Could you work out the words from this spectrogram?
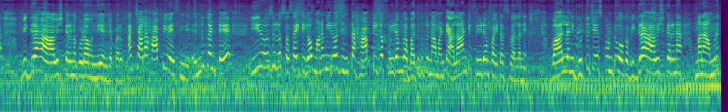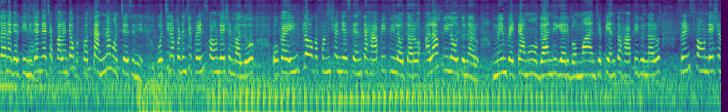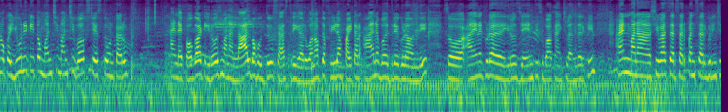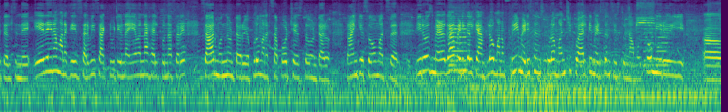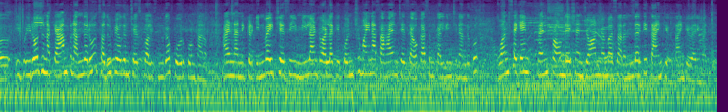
విగ్రహ ఆవిష్కరణ కూడా ఉంది అని చెప్పారు. నాకు చాలా హ్యాపీ వేసింది. ఎందుకంటే ఈ రోజుల్లో సొసైటీలో మనం ఈరోజు ఇంత హ్యాపీగా ఫ్రీడమ్గా బతుకుతున్నామంటే అలాంటి ఫ్రీడమ్ ఫైటర్స్ వల్లనే. వాళ్ళని గుర్తు చేసుకుంటూ ఒక విగ్రహ ఆవిష్కరణ మన అమృతానగర్కి నిజంగా చెప్పాలంటే ఒక కొత్త అన్నం వచ్చేసింది. వచ్చినప్పటి నుంచి ఫ్రెండ్స్ ఫౌండేషన్ వాళ్ళు ఒక ఇంట్లో ఒక ఫంక్షన్ చేస్తే ఎంత హ్యాపీ ఫీల్ అవుతారో అలా ఫీల్ అవుతున్నారు. మేము పెట్టాము గాంధీ గారి బొమ్మ అని చెప్పి ఎంతో హ్యాపీగా ఉన్నారు. ఫ్రెండ్స్ ఫౌండేషన్ ఒక యూనిటీతో మంచి మంచి వర్క్స్ చేస్తూ ఉంటారు. అండ్ ఐ ఫర్గాట్ ఈరోజు మన Lal Bahadur Shastri garu one of the freedom fighter ఆయన బర్త్డే కూడా ఉంది. సో ఆయన కూడా ఈరోజు జయంతి శుభాకాంక్షలు అందరికీ. అండ్ మన శివ సార్ సర్పంచ్ సార్ గురించి తెలిసిందే. ఏదైనా మనకి సర్వీస్ యాక్టివిటీ ఉన్నా ఏమన్నా హెల్ప్ ఉన్నా సరే సార్ ముందు ఉంటారు ఎప్పుడు మనకు సపోర్ట్ చేస్తూ ఉంటారు. Thank you so much sir ఈరోజు మెగా మెడికల్ క్యాంప్లో మనం ఫ్రీ మెడిసిన్స్ కూడా మంచి క్వాలిటీ మెడిసిన్స్ ఇస్తున్నాము. సో మీరు ఈ ఈరోజు నా క్యాంప్ని అందరూ సదుపయోగం చేసుకోవాల్సిందిగా కోరుకుంటున్నాను అండ్ నన్ను ఇక్కడికి ఇన్వైట్ చేసి మీలాంటి వాళ్ళకి కొంచెమైనా సహాయం చేసే అవకాశం కలిగించినందుకు వన్స్ అగైన్ ఫ్రెండ్స్ ఫౌండేషన్ జాన్ మెంబర్స్ అందరికీ thank you thank you very much.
